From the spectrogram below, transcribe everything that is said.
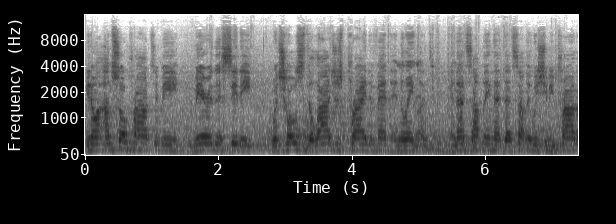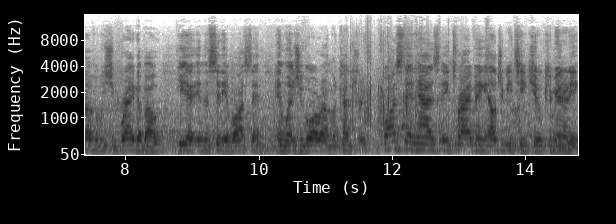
You know, I'm so proud to be mayor of this city, which hosts the largest pride event in New England. And that's something that, that's something we should be proud of and we should brag about here in the city of Boston and as you go around the country. Boston has a thriving LGBTQ community,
